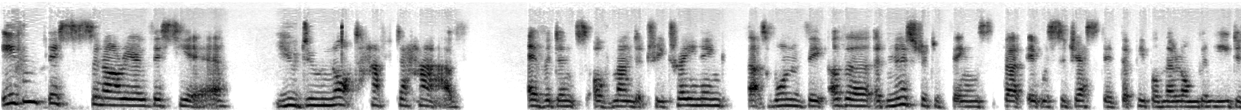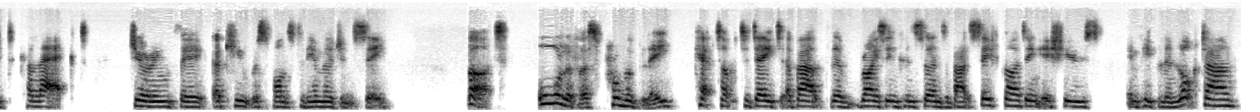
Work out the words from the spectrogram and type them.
In this scenario this year, you do not have to have evidence of mandatory training. That's one of the other administrative things that it was suggested that people no longer needed to collect during the acute response to the emergency. But all of us probably kept up to date about the rising concerns about safeguarding issues in people in lockdown.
